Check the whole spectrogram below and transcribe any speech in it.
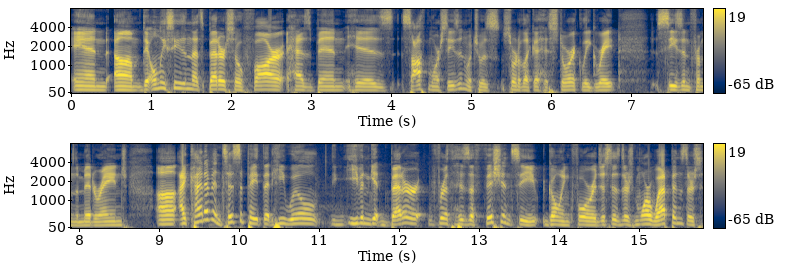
And um, the only season that's better so far has been his sophomore season, which was sort of like a historically great season from the mid range. Uh, I kind of anticipate that he will even get better with his efficiency going forward. Just as there's more weapons, there's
